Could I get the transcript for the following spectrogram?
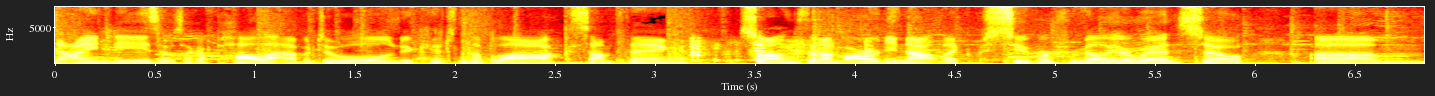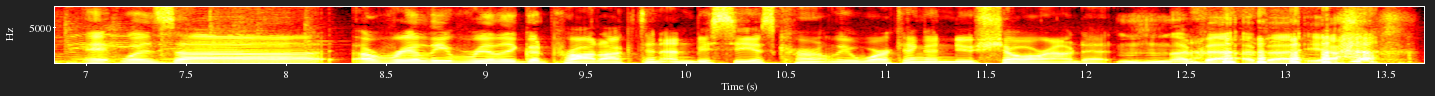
90s. It was like a Paula Abdul, New Kids on the Block, something. Songs that I'm already not like super familiar with. So um, it was uh, a really, really good product, and NBC is currently working a new show around it. Mm, I bet. I bet. Yeah.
